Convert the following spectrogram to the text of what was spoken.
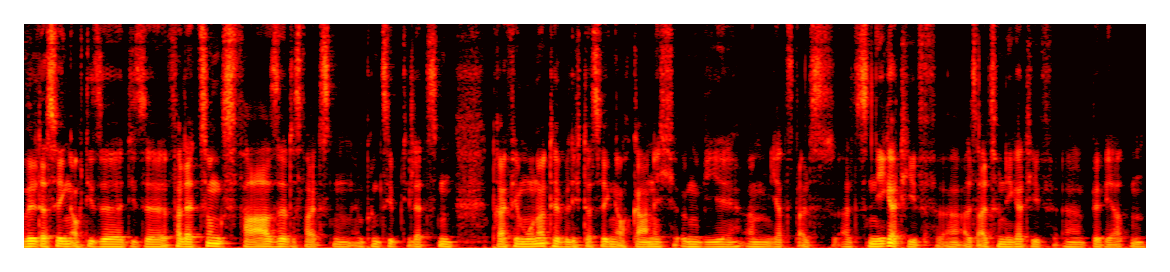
will deswegen auch diese, diese Verletzungsphase, das war jetzt im Prinzip die letzten drei, vier Monate, will ich deswegen auch gar nicht irgendwie ähm, jetzt als, als negativ, äh, als allzu negativ äh, bewerten.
